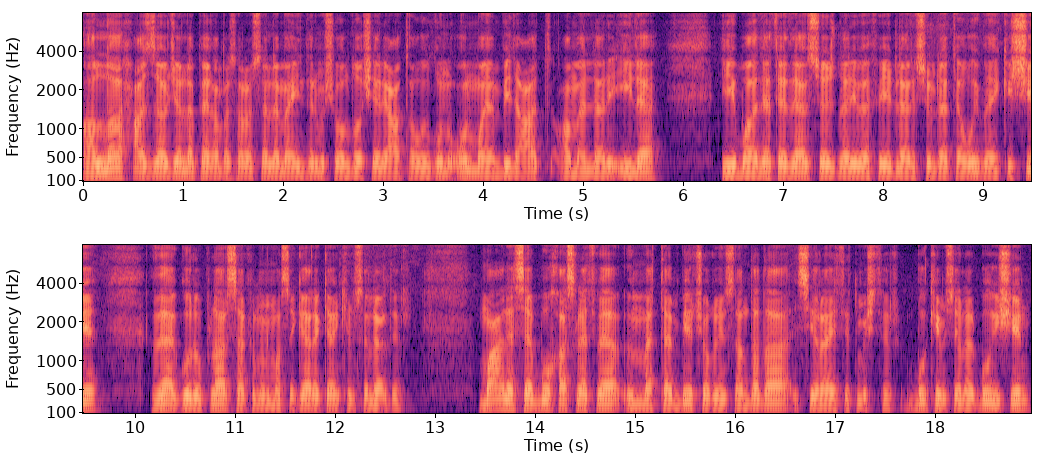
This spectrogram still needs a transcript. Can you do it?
Allah Azze ve Celle Peygamber sallallahu aleyhi ve selleme indirmiş olduğu şeriata uygun olmayan bid'at amelleri ile ibadet eden sözleri ve fiilleri sünnete uymayan kişi ve gruplar sakınılması gereken kimselerdir. Maalesef bu haslet ve ümmetten birçok insanda da sirayet etmiştir. Bu kimseler bu işin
